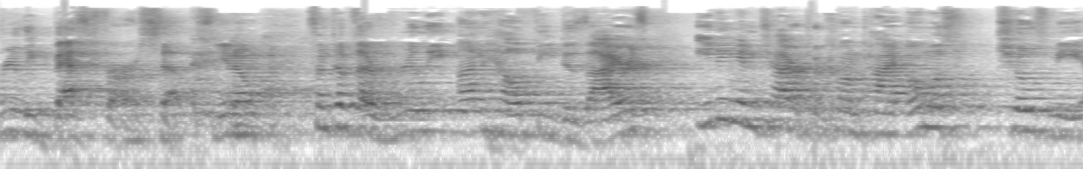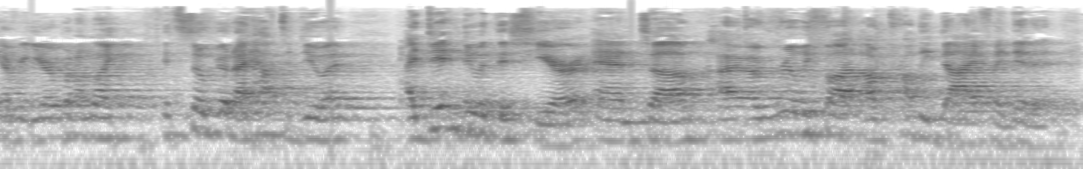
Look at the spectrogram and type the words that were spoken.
really best for ourselves. You know, sometimes I have really unhealthy desires. Eating an entire pecan pie almost kills me every year, but I'm like, it's so good, I have to do it. I didn't do it this year, and uh, I, I, really thought I'd probably die if I did it.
